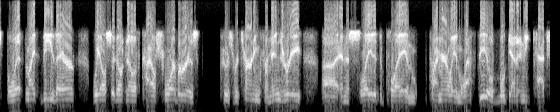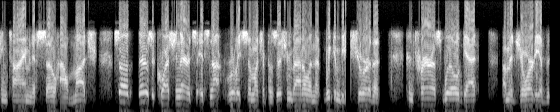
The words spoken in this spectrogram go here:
split might be there. We also don't know if Kyle Schwarber is who's returning from injury uh, and is slated to play in primarily in left field will get any catching time, and if so, how much? So there's a question there. It's it's not really so much a position battle, and that we can be sure that Contreras will get a majority of the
